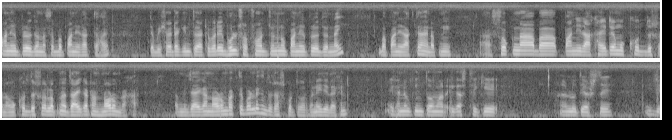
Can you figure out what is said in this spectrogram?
পানির প্রয়োজন আছে বা পানি রাখতে হয়। তো বিষয়টা কিন্তু একেবারেই ভুল, সবসময়ের জন্য পানির প্রয়োজন নাই বা পানি রাখতে হয় না। আপনি শুকনা বা পানি রাখা এটা মুখ্য উদ্দেশ্য না। মুখ্য উদ্দেশ্য হলো আপনার জায়গাটা নরম রাখা। আপনি জায়গা নরম রাখতে পারলে কিন্তু চাষ করতে পারবেন। এই যে দেখেন, এখানেও কিন্তু আমার এই গাছ থেকে লতি আসছে। এই যে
